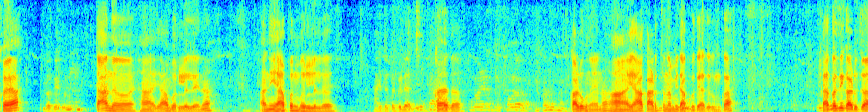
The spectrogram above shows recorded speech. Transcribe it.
खया? तान न हा ह्या भरलेलं आहे ना? आणि ह्या पण भरलेलं आहे. काय आता? काढूक नाही ना? हा ह्या काढताना मी दाखवते आता तुमका. ह्या कधी काढूचा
